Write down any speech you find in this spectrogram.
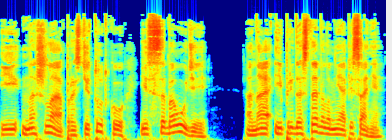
и нашла проститутку из Сабаудии. Она и предоставила мне описание.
